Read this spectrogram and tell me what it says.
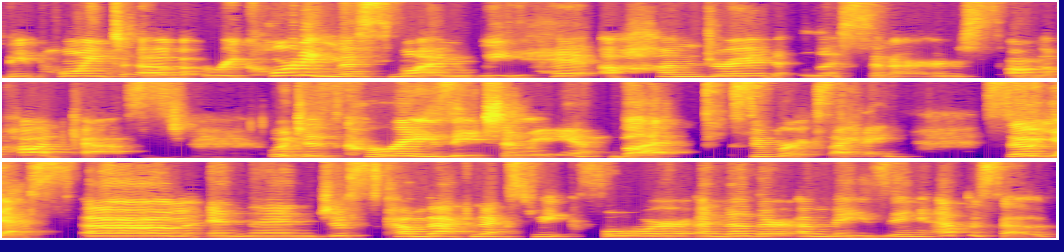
the point of recording this one, we hit a hundred listeners on the podcast, which is crazy to me, but super exciting. So yes, um, and then just come back next week for another amazing episode.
